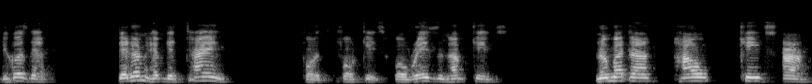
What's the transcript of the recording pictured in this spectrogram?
because they they don't have the time for, for kids, for raising up kids, no matter how kids are.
